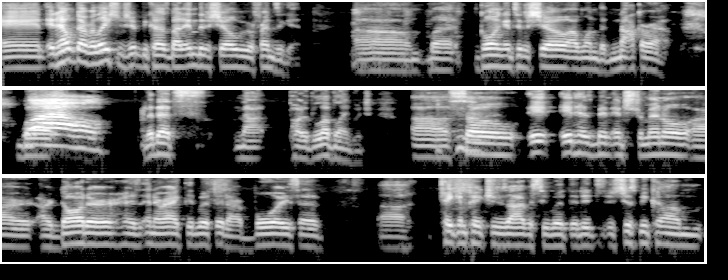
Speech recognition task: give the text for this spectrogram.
and it helped our relationship because by the end of the show we were friends again. Um, but going into the show, I wanted to knock her out. But, wow. but that's not part of the love language. Uh, so it it has been instrumental. Our our daughter has interacted with it. Our boys have uh, taken pictures, obviously, with it. It's it's just become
